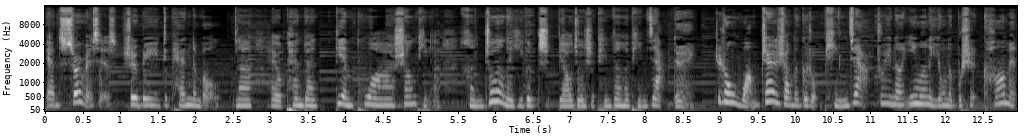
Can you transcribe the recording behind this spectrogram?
and services should be dependable. 那还有判断 店铺啊、商品啊，很重要的一个指标就是评分和评价。对，这种网站上的各种评价，注意呢，英文里用的不是 comment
